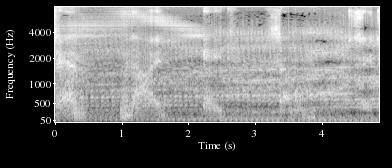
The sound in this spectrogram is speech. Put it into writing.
Ten, nine, eight, seven, six.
